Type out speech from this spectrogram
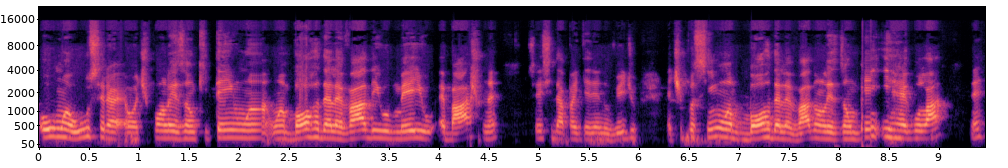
ou uma úlcera, é tipo uma lesão que tem uma, uma borda elevada e o meio é baixo, né? Sei se dá para entender no vídeo, é tipo assim, uma borda elevada, uma lesão bem irregular, né,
